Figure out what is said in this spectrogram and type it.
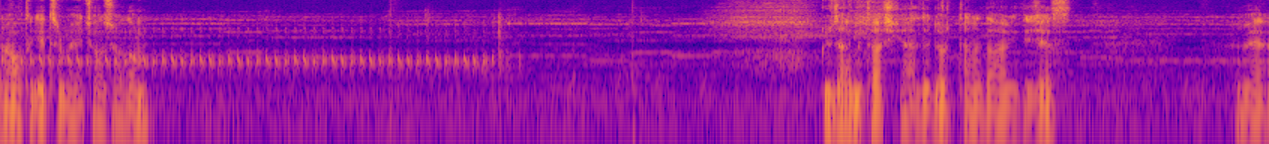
Altı getirmeye çalışalım. Güzel bir taş geldi. Dört tane daha gideceğiz. Ve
